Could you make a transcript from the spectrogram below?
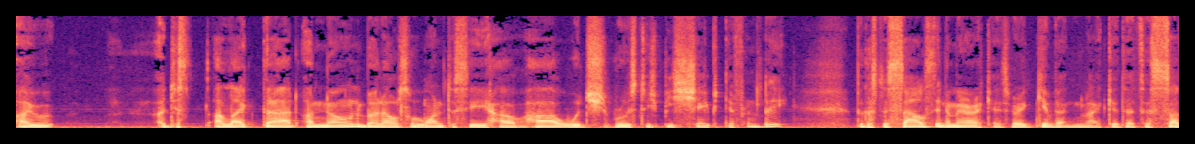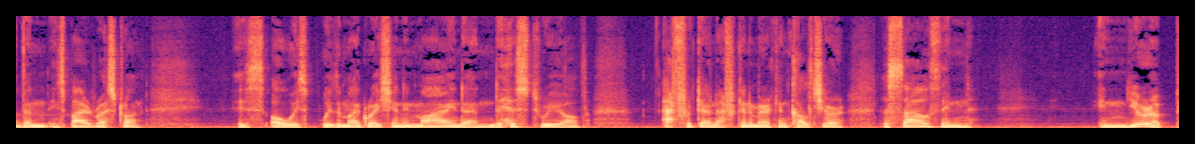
I, I just I like that unknown, but I also wanted to see how how would sh- Rooster be shaped differently, because the South in America is very given. Like it's a Southern inspired restaurant, is always with the migration in mind and the history of Africa and African American culture. The South in in Europe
